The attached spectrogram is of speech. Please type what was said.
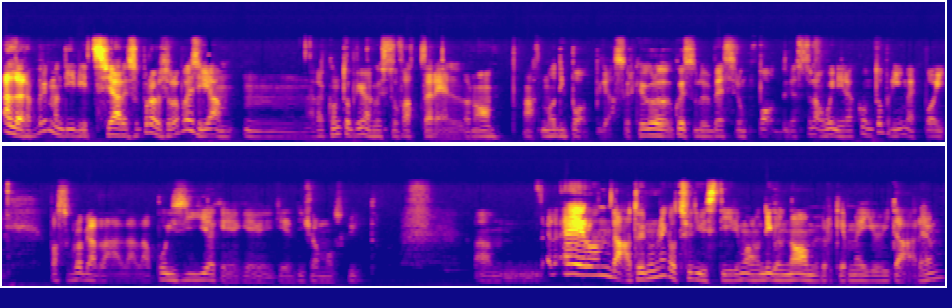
allora, prima di iniziare su proprio sulla poesia, mh, racconto prima questo fattarello, no? A mo' di podcast, perché quello- questo dovrebbe essere un podcast, no? Quindi racconto prima e poi passo proprio alla, alla- alla poesia che, che- che, diciamo ho scritto. Um, ero andato in un negozio di vestiti, ma non dico il nome perché è meglio evitare.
